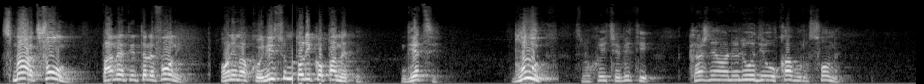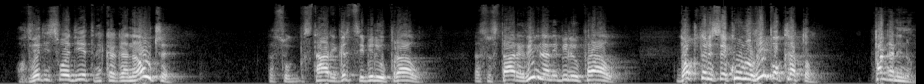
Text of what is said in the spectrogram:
Smartphone, pametni telefoni. Onima koji nisu toliko pametni. Djeci. Blud. Zbog koji će biti kažnjavani ljudi u kaburu svome. Odvedi svoje djete, neka ga nauče. Da su stari Grci bili u pravu. Da su stari Rimljani bili u pravu. Doktori se kunu Hipokratom. Paganinom.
